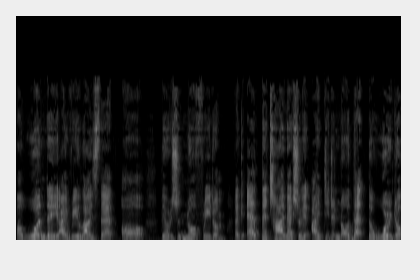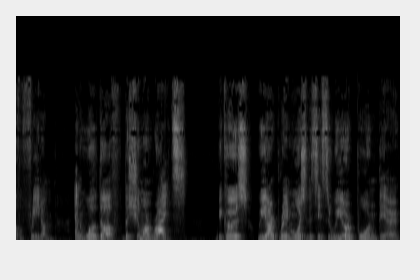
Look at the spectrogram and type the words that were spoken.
But one day I realized that, oh, there is no freedom. Like at the time, actually, I didn't know that the word of freedom and world of the human rights, because we are brainwashed since we are born there.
